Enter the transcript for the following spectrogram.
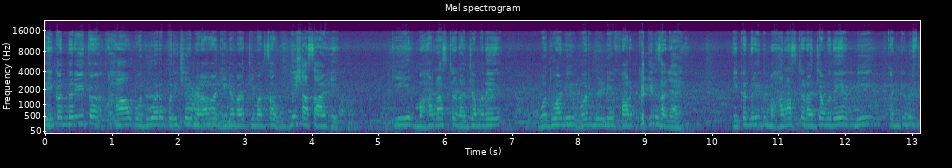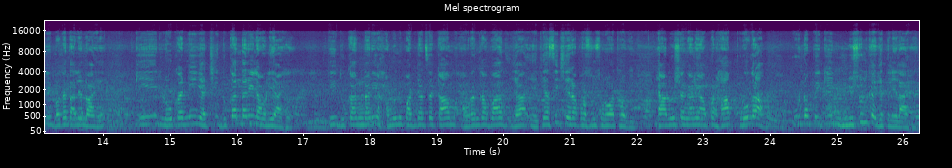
एकंदरीत हा वधूवर परिचय मेळावा घेण्यापाठीमागचा उद्देश असा आहे की महाराष्ट्र राज्यामध्ये वधू आणि वर मिळणे फार कठीण झाले आहे. एकंदरीत महाराष्ट्र राज्यामध्ये मी कंटिन्युअसली बघत आलेलो आहे की लोकांनी याची दुकानदारी लावली आहे. ती दुकानदारी हाणून पाडण्याचं काम औरंगाबाद या ऐतिहासिक शहरापासून सुरुवात व्हावी. ह्या अनुषंगाने आपण हा प्रोग्राम पूर्णपैकी निशुल्क घेतलेला आहे.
